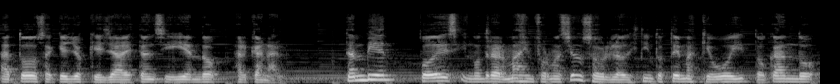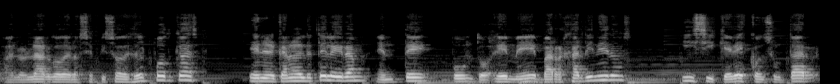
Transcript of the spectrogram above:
a todos aquellos que ya están siguiendo al canal. También podés encontrar más información sobre los distintos temas que voy tocando a lo largo de los episodios del podcast en el canal de Telegram en t.me barra jardineros y si querés consultar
